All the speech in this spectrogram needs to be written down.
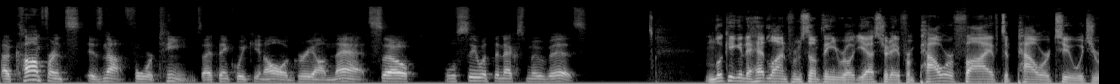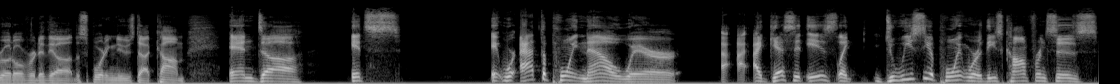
a conference is not four teams. I think we can all agree on that. So we'll see what the next move is. I'm looking at a headline from something you wrote yesterday from Power 5 to Power 2, which you wrote over to the, uh, thesportingnews.com. And uh, it's it, we're at the point now where I, I guess it is like, do we see a point where these conferences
